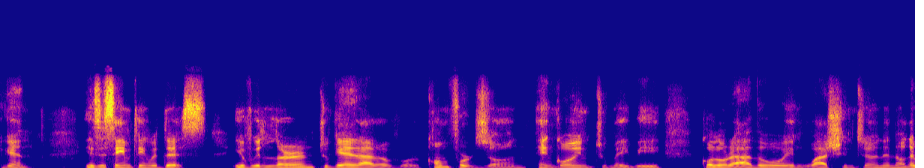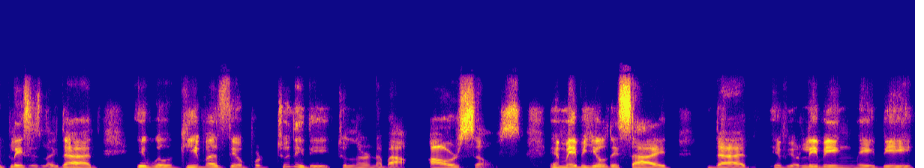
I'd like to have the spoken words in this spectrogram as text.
Again, it's the same thing with this. If we learn to get out of our comfort zone and going to maybe Colorado and Washington and other places like that, it will give us the opportunity to learn about ourselves. And maybe you'll decide that if you're living maybe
